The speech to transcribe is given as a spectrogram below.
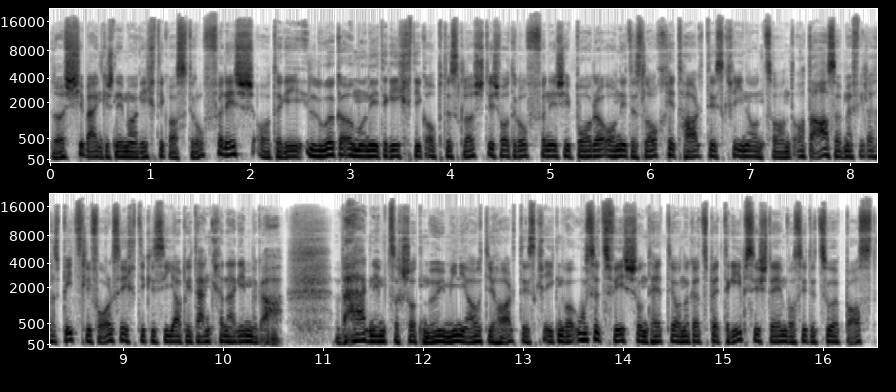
lösche ich manchmal nicht mal richtig, was drauf ist oder ich schaue auch nicht richtig, ob das gelöscht ist, was drauf ist. Ich bohre ohne das Loch in die Harddisk rein und so. Und auch da sollte man vielleicht ein bisschen vorsichtiger sein, aber ich denke auch immer, ah, wer nimmt sich schon die Mühe, meine alte Harddisk irgendwo rauszufischen und hätte ja auch noch das Betriebssystem, das dazu passt.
